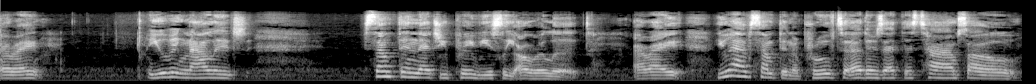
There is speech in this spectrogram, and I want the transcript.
all right? You've acknowledged something that you previously overlooked, all right? You have something to prove to others at this time, so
